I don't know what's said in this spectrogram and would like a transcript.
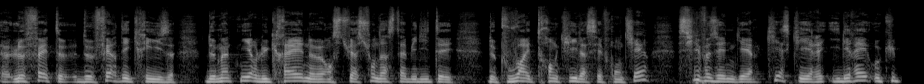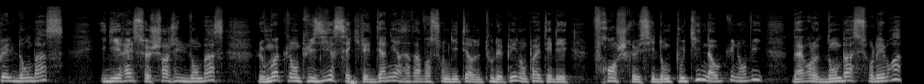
Euh, le fait de faire des crises, de maintenir l'Ukraine en situation d'instabilité, de pouvoir être tranquille à ses frontières, s'il faisait une guerre, qui est-ce qui irait? Il irait occuper le Donbass? Il irait se charger du Donbass? Le moins que l'on puisse dire, c'est que les dernières interventions militaires de tous les pays n'ont pas été des franches réussites. Donc Poutine n'a aucune envie d'avoir le Donbass sur les bras.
